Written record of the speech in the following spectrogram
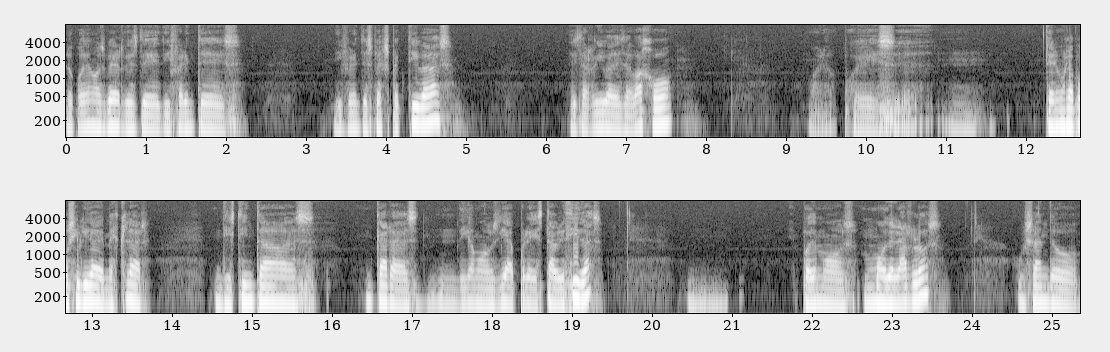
Lo podemos ver desde diferentes diferentes perspectivas, desde arriba, desde abajo, bueno, pues eh, tenemos la posibilidad de mezclar distintas caras, digamos, ya preestablecidas. Podemos modelarlos usando,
